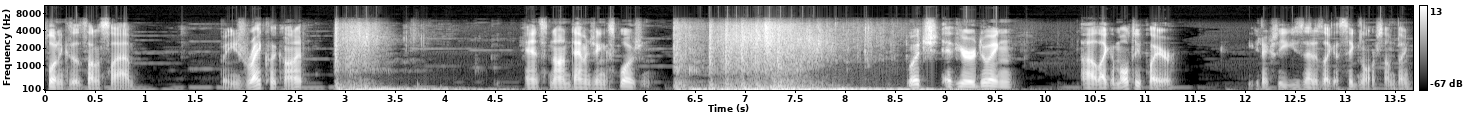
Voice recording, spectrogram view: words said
floating because it's on a slab. But you just right click on it, and it's a non-damaging explosion. Which, if you're doing uh, like a multiplayer, you could actually use that as like a signal or something.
